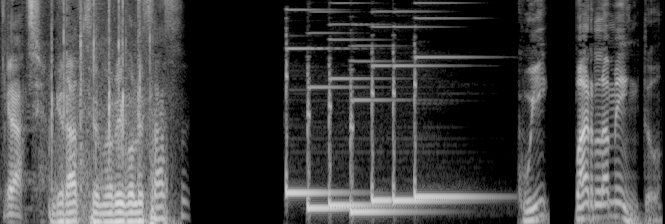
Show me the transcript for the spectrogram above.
Grazie. Grazie onorevole Sasso. Qui Parlamento.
